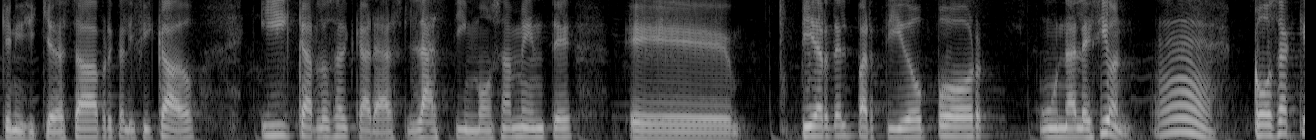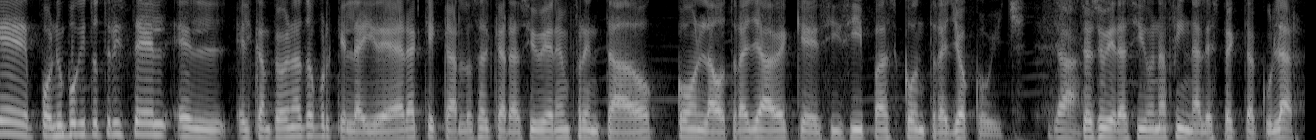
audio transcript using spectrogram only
que ni siquiera estaba precalificado. Y Carlos Alcaraz, lastimosamente, eh, pierde el partido por una lesión. Cosa que pone un poquito triste el, el- el campeonato porque la idea era que Carlos Alcaraz se hubiera enfrentado con la otra llave que es Tsitsipas contra Djokovic. Ya. Entonces hubiera sido una final espectacular.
